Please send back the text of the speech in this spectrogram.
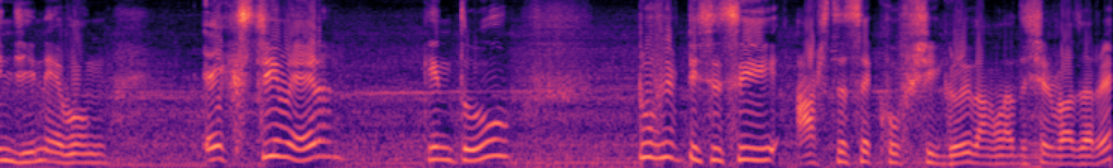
ইঞ্জিন এবং এক্সট্রিমের কিন্তু টু ফিফটি সিসি আসতেছে খুব শীঘ্রই বাংলাদেশের বাজারে।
